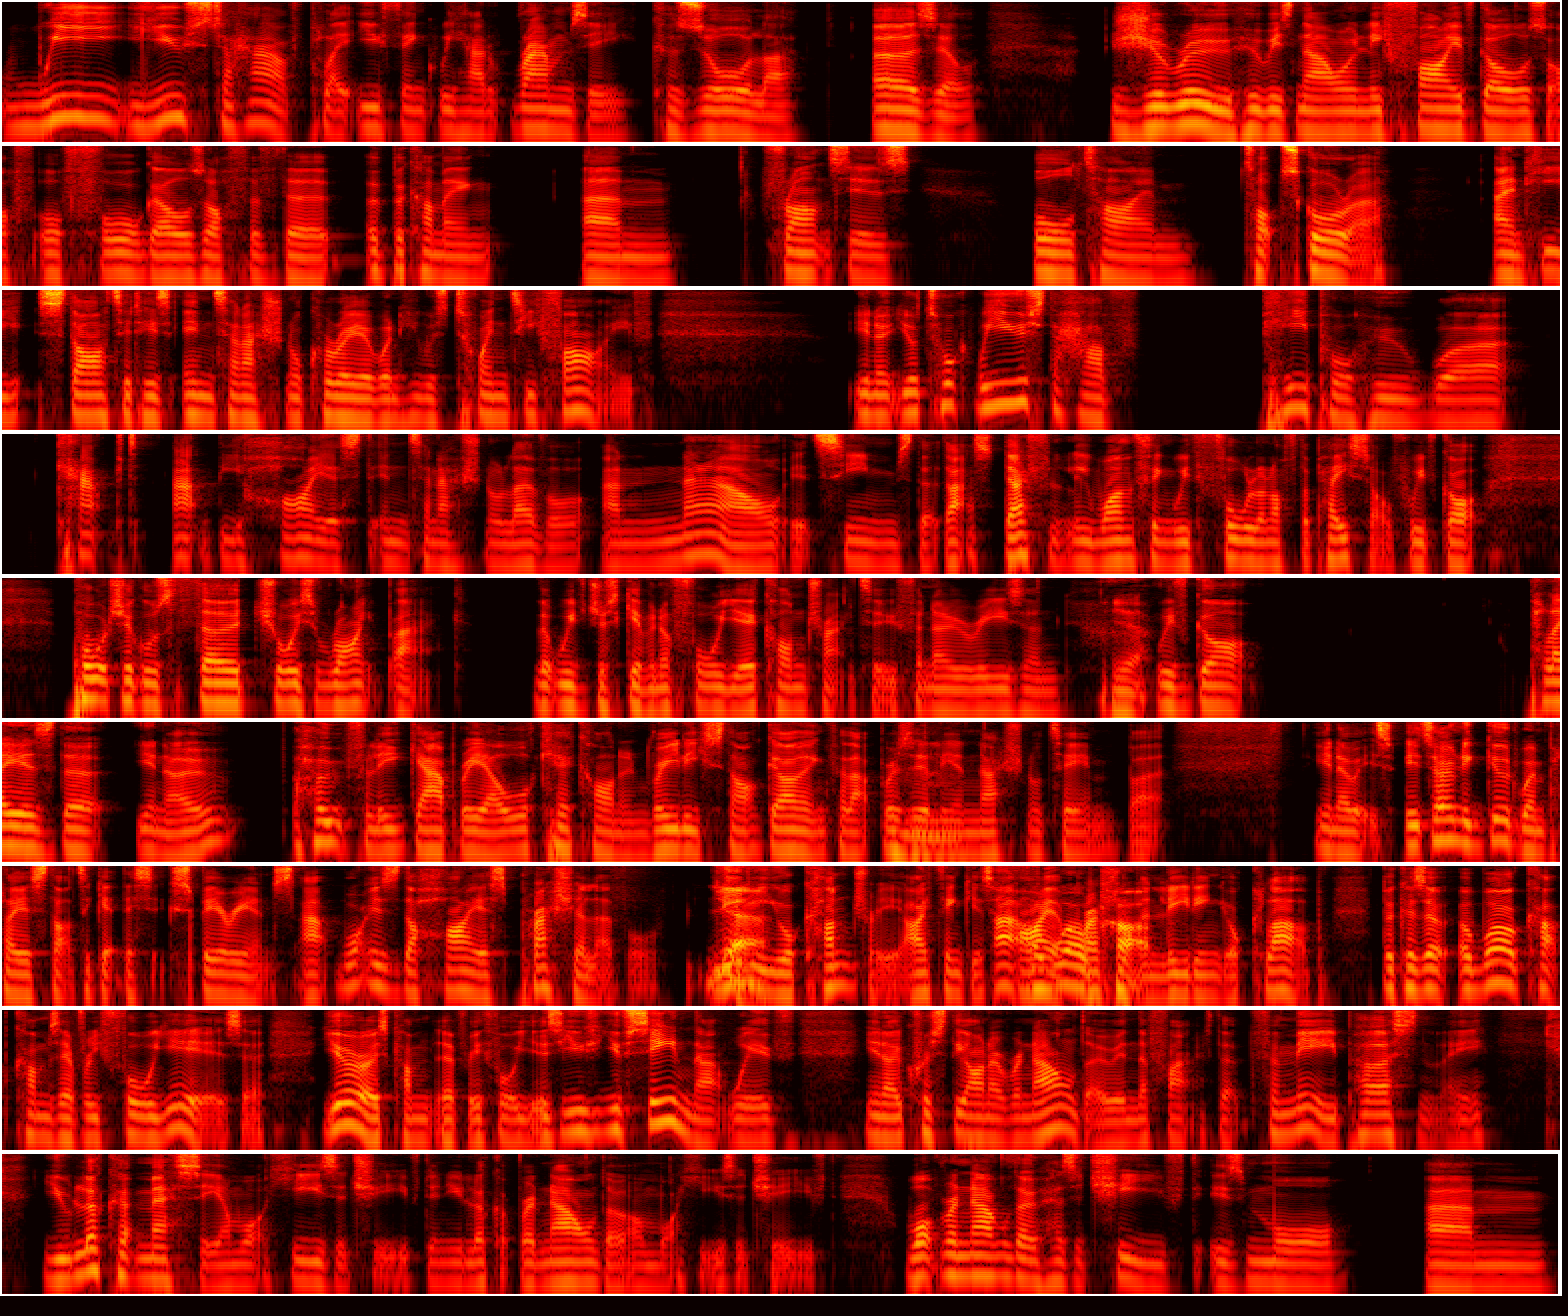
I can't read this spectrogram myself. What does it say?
we used to have play. You think we had Ramsey, Cazorla, Özil, Giroud, who is now only five goals off or four goals off of the of becoming um, France's all-time top scorer, and he started his international career when he was 25. You know, you're talking. We used to have people who were capped at the highest international level, and now it seems that that's definitely one thing we've fallen off the pace of. We've got Portugal's third choice right back that we've just given a four year contract to for no reason. Yeah. We've got players that, you know, hopefully Gabriel will kick on and really start going for that mm-hmm. Brazilian national team. But, you know, it's it's only good when players start to get this experience at what is the highest pressure level. Yeah. Leading your country, I think, is At higher pressure Cup. than leading your club because a, a World Cup comes every four years. Uh, Euros comes every four years. You, you've seen that with, you know, Cristiano Ronaldo in the fact that for me personally, you look at Messi and what he's achieved, and you look at Ronaldo and what he's achieved. What Ronaldo has achieved is more, um,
